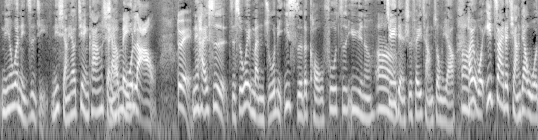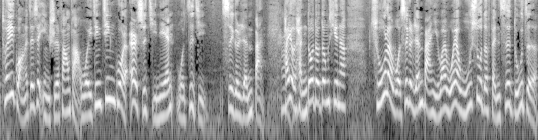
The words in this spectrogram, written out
你要问你自己，你想要健康，想要不老，对，你还是只是为满足你一时的口腹之欲呢？嗯这一点是非常重要。嗯还有，我一再的强调，我推广的这些饮食方法，我已经经过了二十几年，我自己是一个人版，嗯还有很多的东西呢。除了我是个人版以外，我有无数的粉丝读者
